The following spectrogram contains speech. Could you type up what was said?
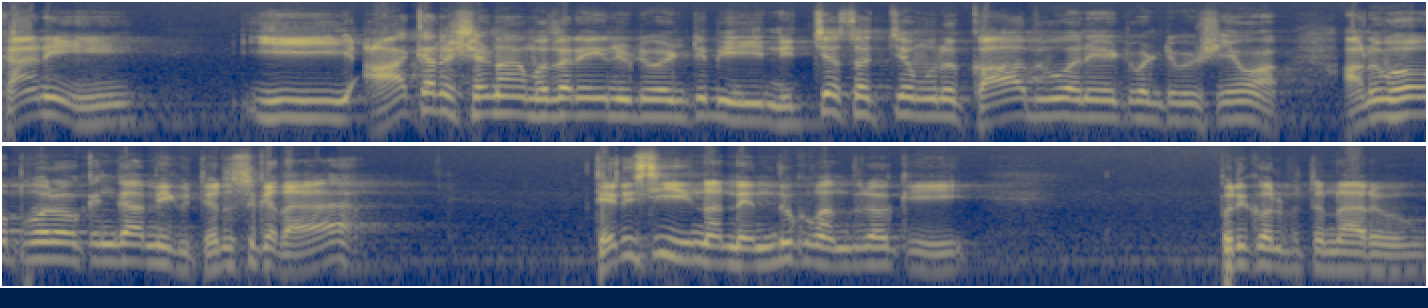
కానీ ఈ ఆకర్షణ మొదలైనటువంటివి నిత్య సత్యములు కాదు అనేటువంటి విషయం అనుభవపూర్వకంగా మీకు తెలుసు కదా. తెలిసి నన్ను ఎందుకు అందులోకి పురికొల్పుతున్నారు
